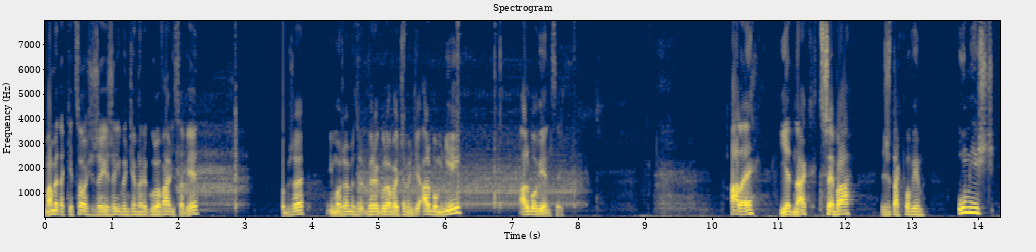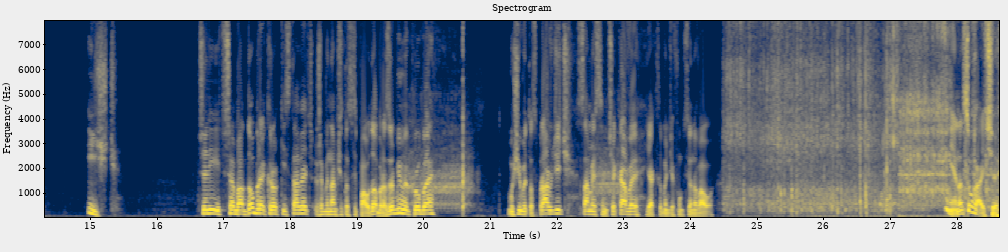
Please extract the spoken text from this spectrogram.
Mamy takie coś, że jeżeli będziemy regulowali sobie, dobrze, i możemy wyregulować, że będzie albo mniej, albo więcej. Ale jednak trzeba, że tak powiem, umieść iść Czyli trzeba dobre kroki stawiać, żeby nam się to sypało. Dobra, zrobimy próbę. Musimy to sprawdzić. Sam jestem ciekawy, jak to będzie funkcjonowało. Nie, no słuchajcie.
